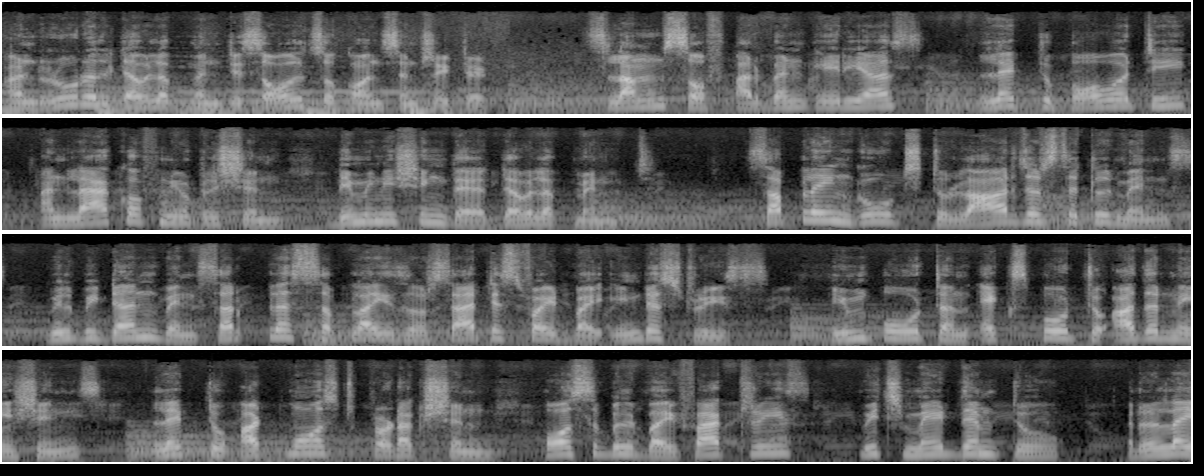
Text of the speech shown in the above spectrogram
and rural development is also concentrated. Slums of urban areas led to poverty and lack of nutrition, diminishing their development. Supplying goods to larger settlements will be done when surplus supplies are satisfied by industries. Import and export to other nations led to utmost production possible by factories which made them to rely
